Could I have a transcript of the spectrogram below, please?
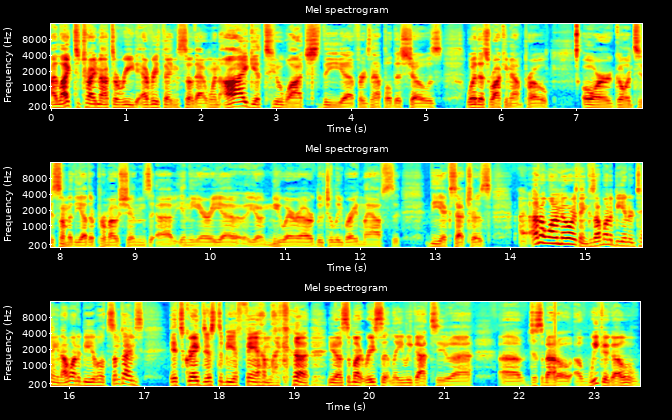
I like to try not to read everything, so that when I get to watch the, uh, for example, this shows whether it's Rocky Mountain Pro or go into some of the other promotions uh, in the area, you know, New Era or Lucha Libre and Laughs, the etceteras. I, I don't want to know everything because I want to be entertained. I want to be able. To, sometimes it's great just to be a fan. Like uh, you know, somewhat recently we got to uh, uh, just about a, a, week ago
